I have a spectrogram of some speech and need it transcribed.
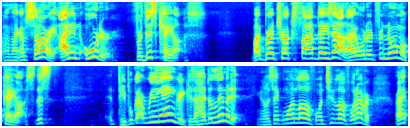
I'm like, I'm sorry, I didn't order for this chaos. My bread truck's five days out. I ordered for normal chaos. This, people got really angry because I had to limit it. You know, it's like one loaf, one, two loaf, whatever, right?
